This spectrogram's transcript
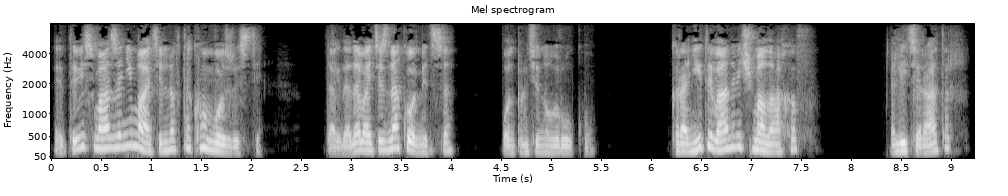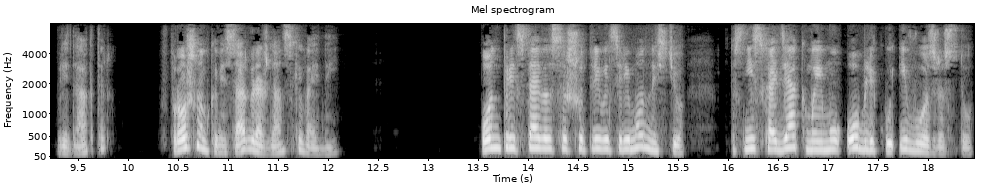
Это весьма занимательно в таком возрасте. Тогда давайте знакомиться. Он протянул руку. Кранит Иванович Малахов, литератор, редактор, в прошлом комиссар гражданской войны. Он представился шутливой церемонностью, снисходя к моему облику и возрасту,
